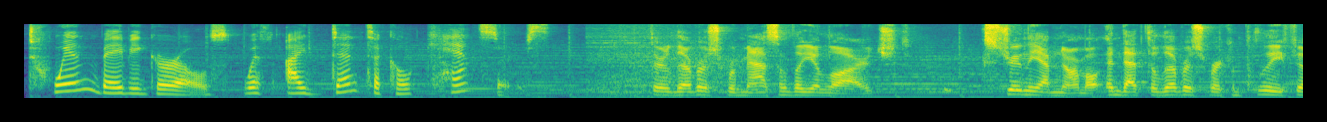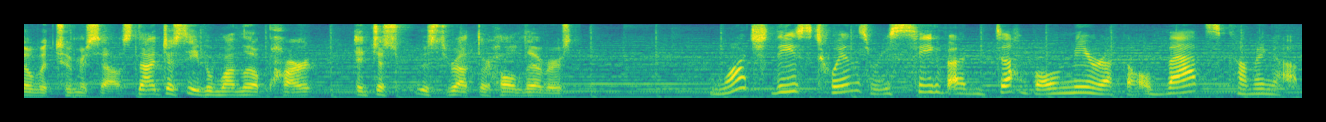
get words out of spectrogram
twin baby girls with identical cancers. Their livers were massively enlarged, extremely abnormal, and that the livers were completely filled with tumor cells. Not just even one little part, it just was throughout their whole livers. Watch these twins receive a double miracle. That's coming up.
